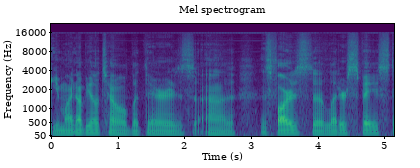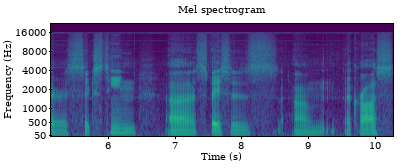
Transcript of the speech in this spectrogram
you might not be able to tell but there is uh, as far as the letter space there is 16 uh, spaces um, across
